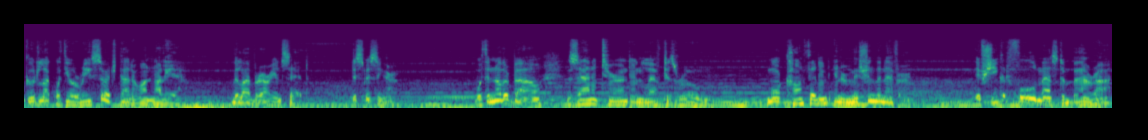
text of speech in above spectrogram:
Good luck with your research, Padawan Nalier, the librarian said, dismissing her. With another bow, Zannah turned and left his room, more confident in her mission than ever. If she could fool Master Barra,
